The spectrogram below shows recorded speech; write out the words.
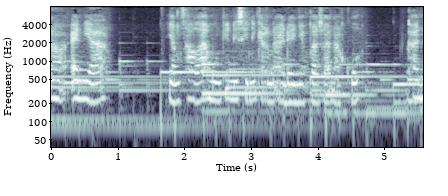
uh, and ya yeah, yang salah mungkin di sini karena adanya perasaan aku, kan?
